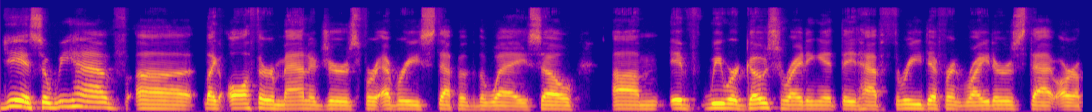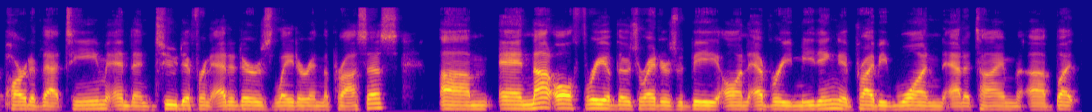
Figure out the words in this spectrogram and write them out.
Yeah, so we have uh like author managers for every step of the way. So um if we were ghostwriting it, they'd have three different writers that are a part of that team and then two different editors later in the process. Um and not all three of those writers would be on every meeting. It'd probably be one at a time. Uh but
